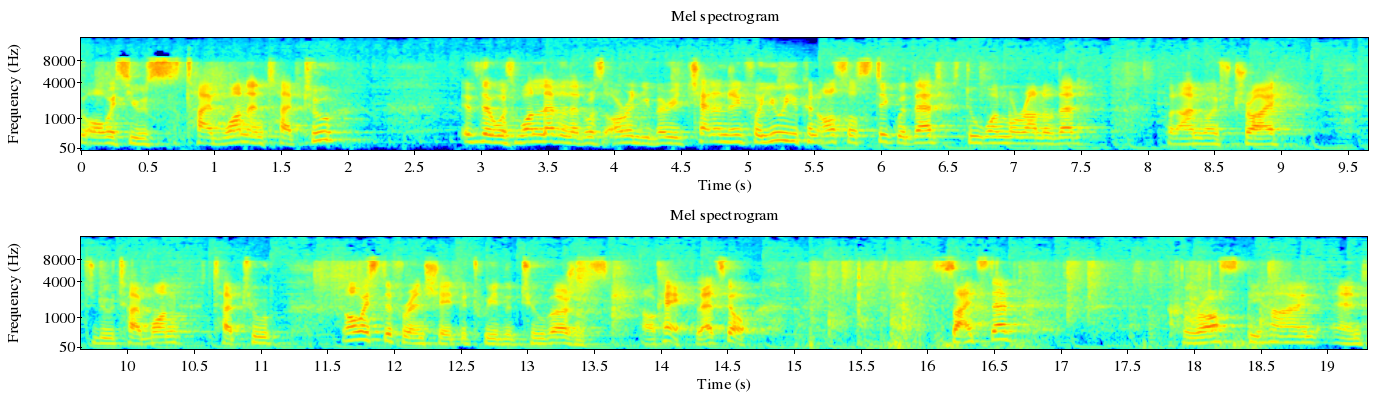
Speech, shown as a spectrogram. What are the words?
to always use type 1 and type 2. If there was one level that was already very challenging for you, you can also stick with that, do one more round of that. But I'm going to try to do type 1, type 2. Always differentiate between the two versions. Okay, let's go. Side step, cross behind and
